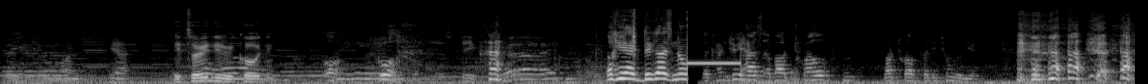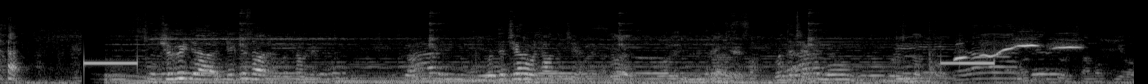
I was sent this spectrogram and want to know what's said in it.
Three, two, one, yeah. It's already recording. Oh, cool. okay, yeah, do you guys know the country has about 12, not 12, 32 million. Should we uh, take this out without it? With the chair or without the chair? With the chair. Some of your.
